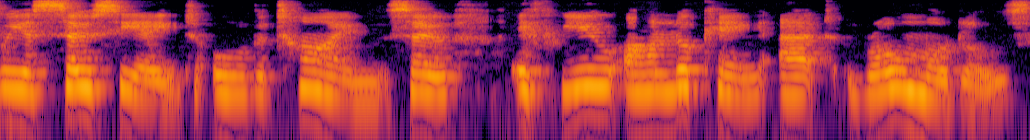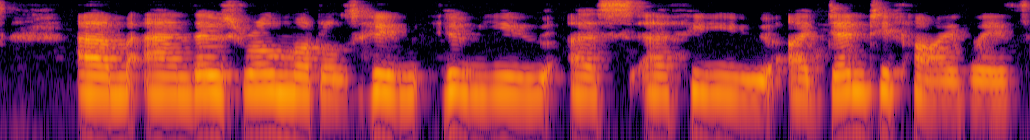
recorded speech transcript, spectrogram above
we associate all the time. So if you are looking at role models um, and those role models who, who, you, uh, uh, who you identify with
